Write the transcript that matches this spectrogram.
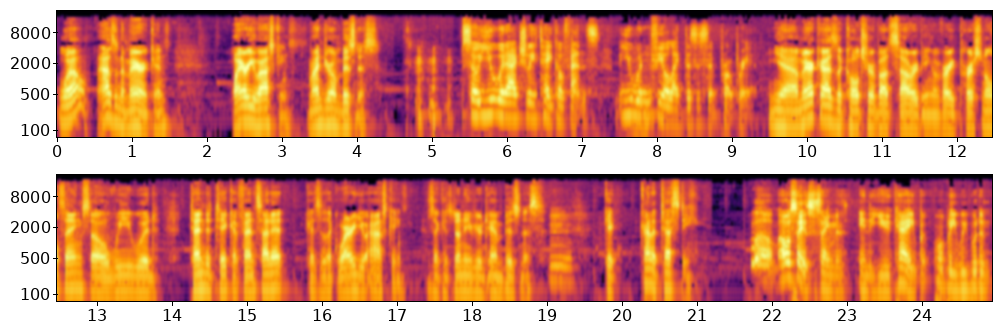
Well, as an American, why are you asking? Mind your own business. so you would actually take offense. You wouldn't feel like this is appropriate. Yeah, America has a culture about salary being a very personal thing, so we would tend to take offense at it because like, why are you asking? It's like it's none of your damn business. Mm. Get kind of testy. Well, I would say it's the same in the UK, but probably we wouldn't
